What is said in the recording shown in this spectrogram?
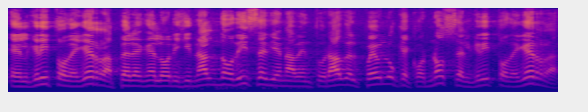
el grito de guerra, pero en el original no dice bienaventurado el pueblo que conoce el grito de guerra,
